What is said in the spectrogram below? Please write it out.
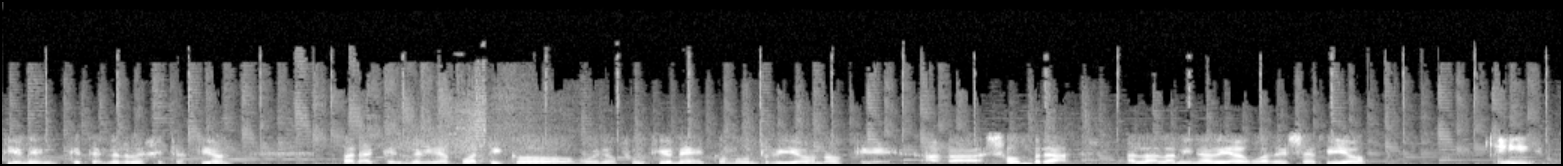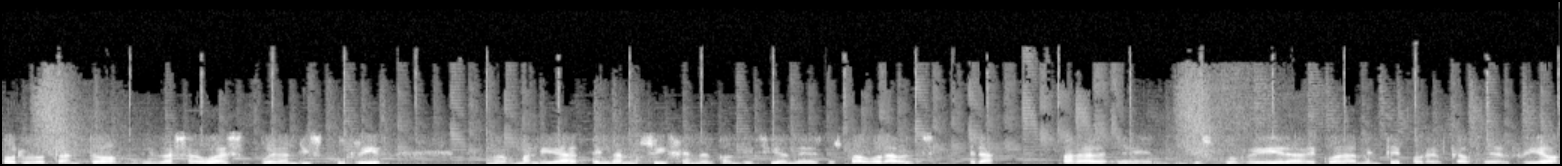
tienen que tener vegetación para que el medio acuático bueno funcione como un río ¿no? que haga sombra a la lámina de agua de ese río y por lo tanto las aguas puedan discurrir con normalidad, tengan oxígeno en condiciones desfavorables, etcétera, para eh, discurrir adecuadamente por el cauce del río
